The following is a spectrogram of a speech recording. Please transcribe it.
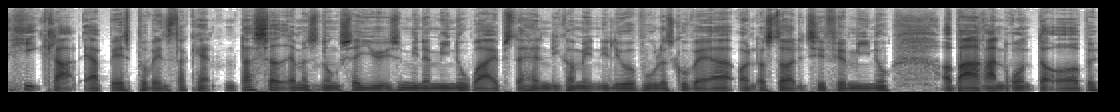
helt klart er bedst på venstrekanten, der sad jeg med sådan nogle seriøse Minamino-vibes, da han lige kom ind i Liverpool og skulle være understudy til Firmino, og bare rende rundt deroppe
